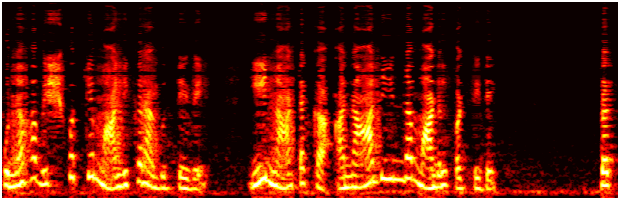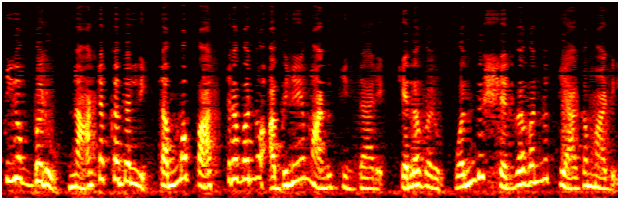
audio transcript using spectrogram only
ಪುನಃ ವಿಶ್ವಕ್ಕೆ ಮಾಲೀಕರಾಗುತ್ತೇವೆ. ಈ ನಾಟಕ ಅನಾದಿಯಿಂದ ಮಾಡಲ್ಪಟ್ಟಿದೆ. ಪ್ರತಿಯೊಬ್ಬರು ನಾಟಕದಲ್ಲಿ ತಮ್ಮ ಪಾತ್ರವನ್ನು ಅಭಿನಯ ಮಾಡುತ್ತಿದ್ದಾರೆ. ಕೆಲವರು ಒಂದು ಶರೀರವನ್ನು ತ್ಯಾಗ ಮಾಡಿ,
